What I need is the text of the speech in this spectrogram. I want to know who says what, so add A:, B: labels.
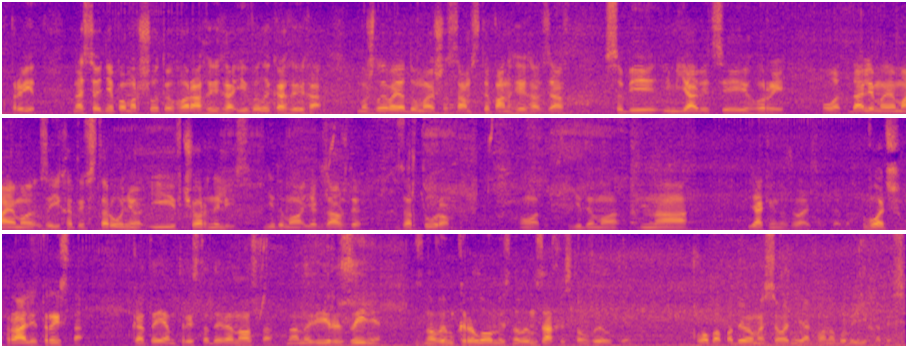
A: Так, привіт. У нас сьогодні по маршруту гора Гига і Велика Гига. Можливо, я думаю, що сам Степан Гига взяв собі ім'я від цієї гори. От. Далі ми маємо заїхати в Старуню і в Чорний ліс. Їдемо, як завжди, з Артуром. От. Їдемо на. Як він називається в тебе? Watch Rally 300. КТМ 390 на новій резині з новим крилом і з новим захистом вилки. Хоба, подивимося сьогодні, як воно буде їхатись.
